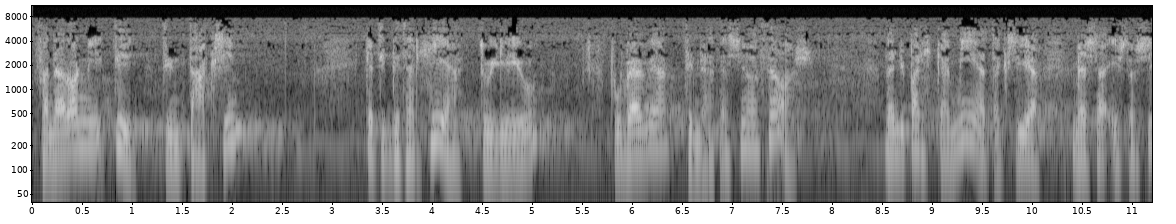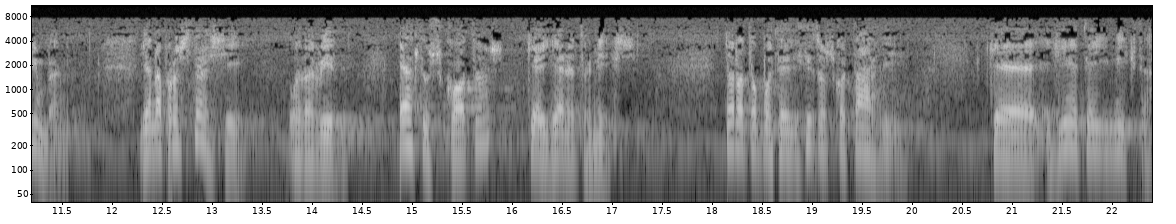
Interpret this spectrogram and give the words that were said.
Φανερώνει τι την τάξη και την πειθαρχία του ηλίου που βέβαια την έθεσε ο Θεός. Δεν υπάρχει καμία ταξία μέσα στο σύμπαν. Για να προσθέσει ο Δαβίδ έθους σκότος και γένετο νύξ τώρα τοποθετηθεί το σκοτάδι και γίνεται η νύχτα.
